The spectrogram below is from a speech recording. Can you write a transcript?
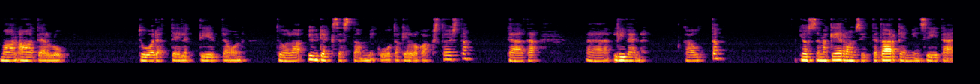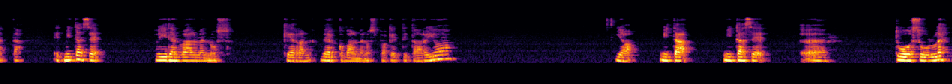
mä oon ajatellut tuoda teille tietoon tuolla 9. tammikuuta kello 12 täältä ää, liven kautta, jossa mä kerron sitten tarkemmin siitä, että, että mitä se viiden valmennus kerran verkkovalmennuspaketti tarjoaa ja mitä, mitä se ö, tuo sulle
